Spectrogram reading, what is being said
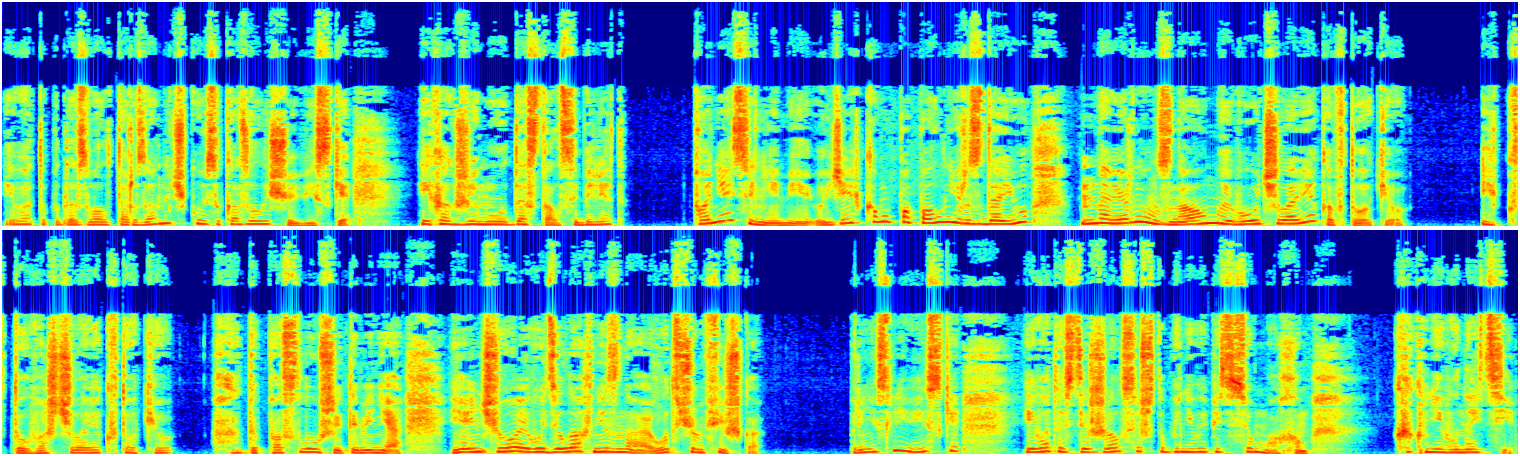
Ивата подозвал Тарзаночку и заказал еще виски. «И как же ему достался билет?» «Понятия не имею. Я их кому попал не раздаю. Наверное, он знал моего человека в Токио». «И кто ваш человек в Токио?» «Да послушай ты меня. Я ничего о его делах не знаю. Вот в чем фишка». Принесли виски, и Вата сдержался, чтобы не выпить все махом. «Как мне его найти?»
